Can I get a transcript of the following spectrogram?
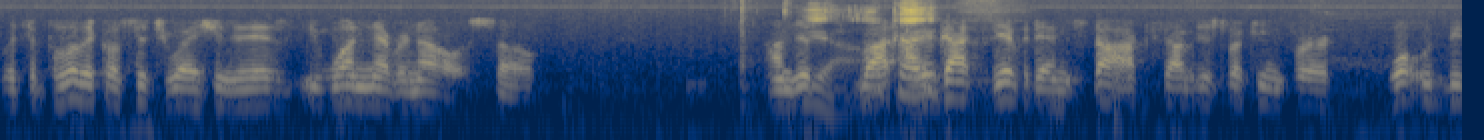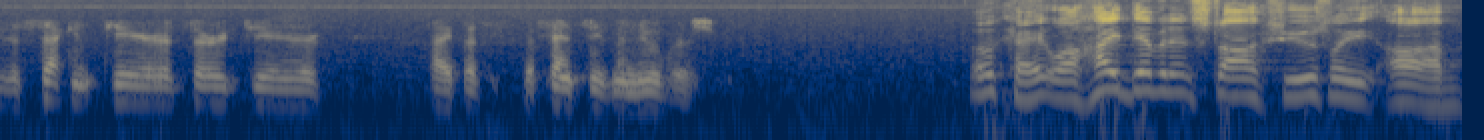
With the political situation it is, one never knows. So, I'm just, yeah, okay. I've got dividend stocks. I'm just looking for what would be the second tier, third tier type of defensive maneuvers. Okay, well, high dividend stocks usually, um,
